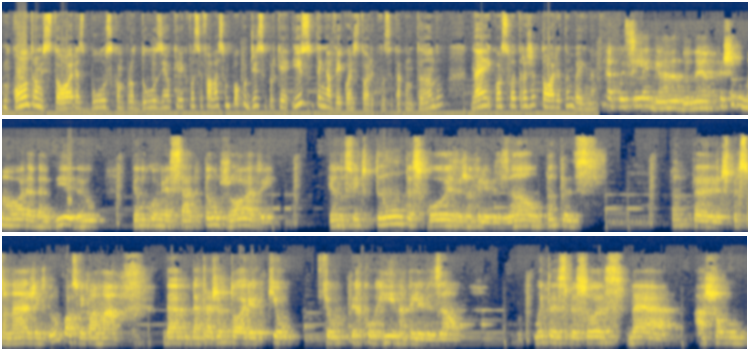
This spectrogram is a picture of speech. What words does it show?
encontram histórias, buscam, produzem. Eu queria que você falasse um pouco disso, porque isso tem a ver com a história que você está contando, né? E com a sua trajetória também, né? É, com esse legado, né? Porque chega uma hora da vida, eu tendo começado tão jovem, tendo feito tantas coisas na televisão, tantas tantas personagens, eu não posso reclamar da, da trajetória que eu, que eu percorri na televisão. Muitas pessoas né, acham,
